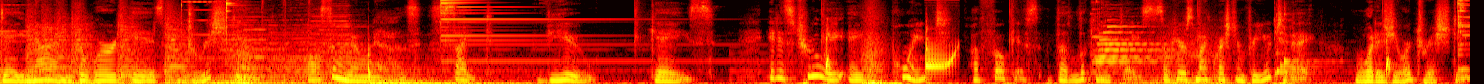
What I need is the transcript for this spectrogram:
Day 9, the word is drishti, also known as sight, view, gaze. It is truly a point of focus, the looking place. So here's my question for you today What is your drishti?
